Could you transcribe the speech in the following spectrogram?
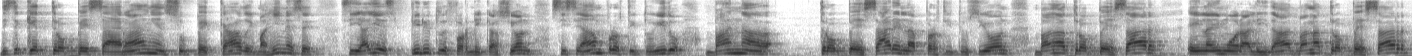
Dice que tropezarán en su pecado. Imagínense, si hay espíritu de fornicación, si se han prostituido, van a tropezar en la prostitución, van a tropezar en la inmoralidad, van a tropezar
